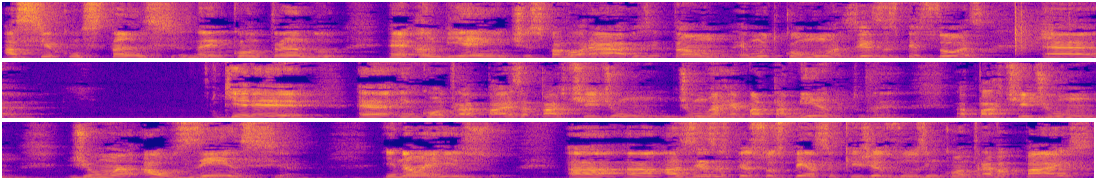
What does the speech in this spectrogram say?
as circunstâncias, né? encontrando é, ambientes favoráveis. Então, é muito comum, às vezes, as pessoas é, querer é, encontrar paz a partir de um, de um arrebatamento, né? a partir de, um, de uma ausência. E não é isso. às vezes as pessoas pensam que Jesus encontrava paz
